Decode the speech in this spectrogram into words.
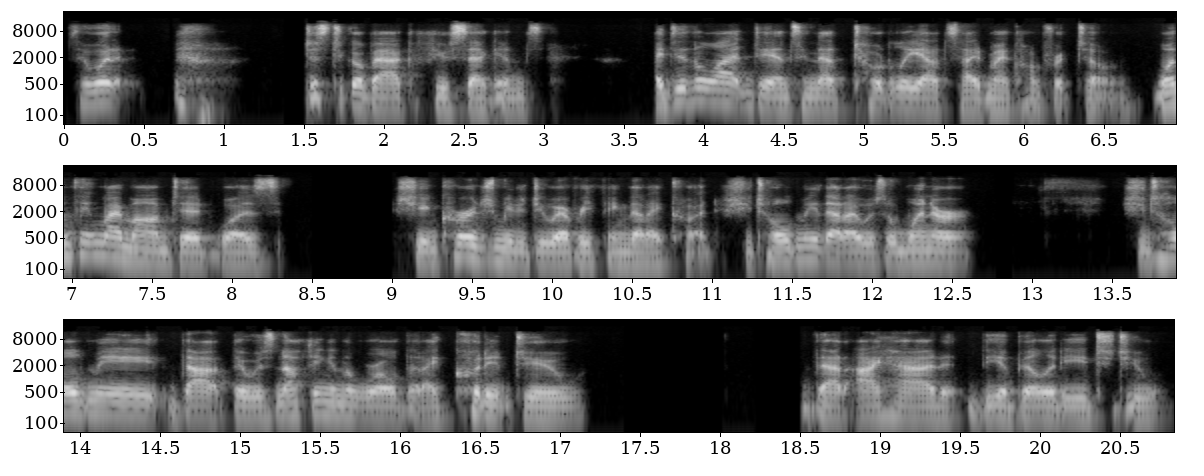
So what? Just to go back a few seconds, I did a lot in dancing that totally outside my comfort zone. One thing my mom did was she encouraged me to do everything that I could. She told me that I was a winner. She told me that there was nothing in the world that I couldn't do that I had the ability to do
